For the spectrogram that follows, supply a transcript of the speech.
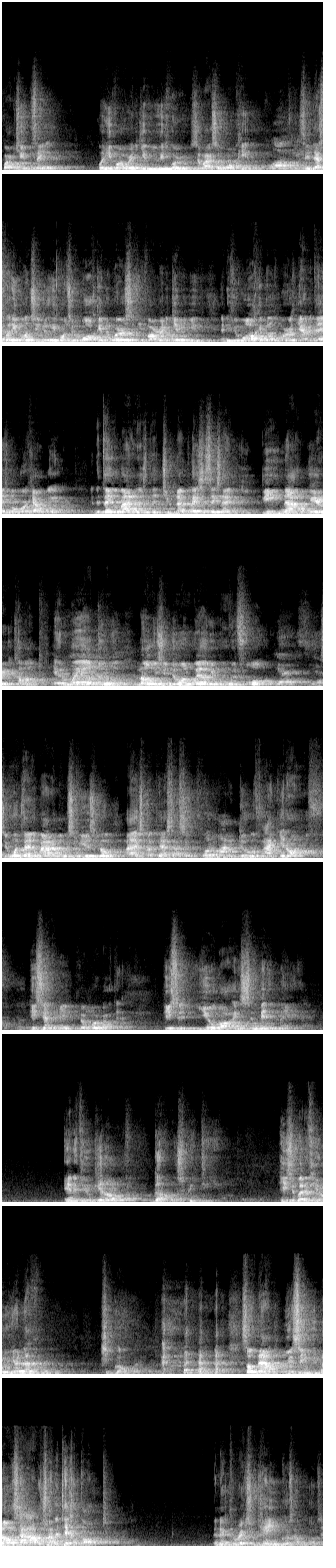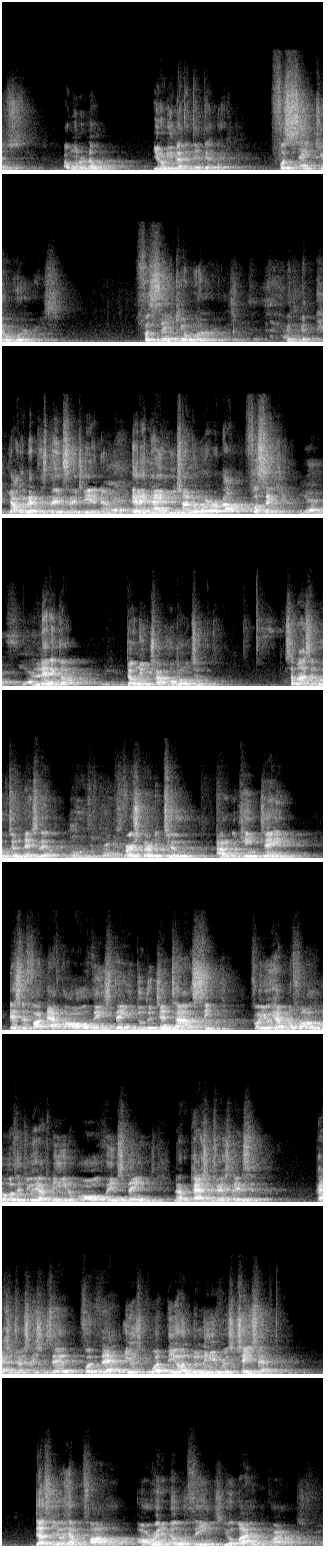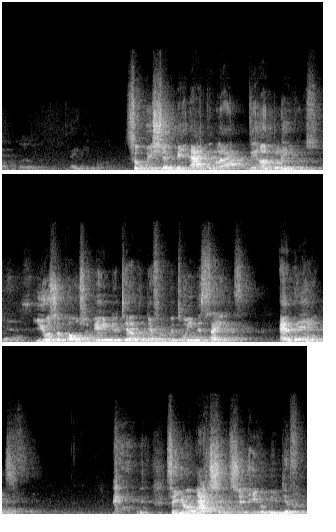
Why would you even say that? When he's already given you his word. Somebody said, walk in it. Walking. See, that's what he wants you to do. He wants you to walk in the words that he's already given you. And if you walk in those words, everything's going to work out well. And the thing about it is that you not, Galatians 6 9, be not weary, come on, and well doing. As long as you're doing well, you're moving forward. Yes, yes. See, one thing about it, I remember some years ago, I asked my pastor, I said, what am I to do if I get off? He said to me, don't worry about that. He said, you are a submitted man. And if you get off, God will speak to you. He said, but if you don't hear nothing, keep going. so now, you see, you notice how I was trying to take a thought. And that correction came because I was, interested. I want to know. You don't even have to think that way. Forsake your worries. Forsake your worries. Y'all let this thing sink in now. Yeah. Anything you're trying to worry about, forsake it. Yes, yes. Let it go. Don't even try to hold on to it. Somebody said move to the next level. Move to the next. Verse 32 out of the King James. It says, For after all these things do the Gentiles seek. For your heavenly Father knows that you have need of all these things. Now the Passion Translation, Passion Translation said, For that is what the unbelievers chase after. Doesn't your heavenly Father already know the things your body requires? So we shouldn't be acting like the unbelievers. Yes. You're supposed to be able to tell the difference between the saints and the ants. See, your actions should even be different.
